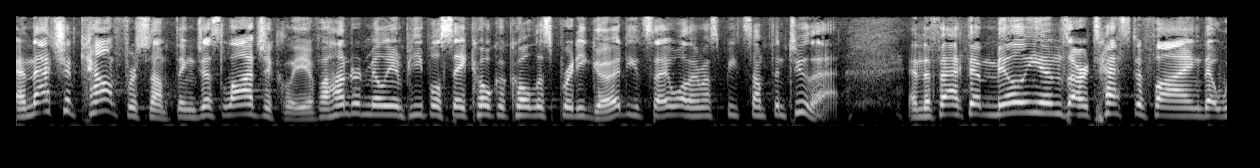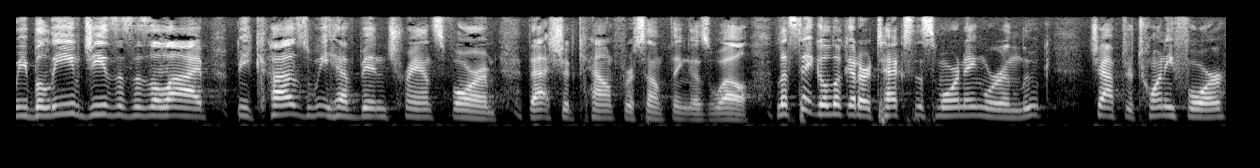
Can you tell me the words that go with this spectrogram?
And that should count for something just logically. If 100 million people say Coca Cola is pretty good, you'd say, well, there must be something to that. And the fact that millions are testifying that we believe Jesus is alive because we have been transformed, that should count for something as well. Let's take a look at our text this morning. We're in Luke chapter 24,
